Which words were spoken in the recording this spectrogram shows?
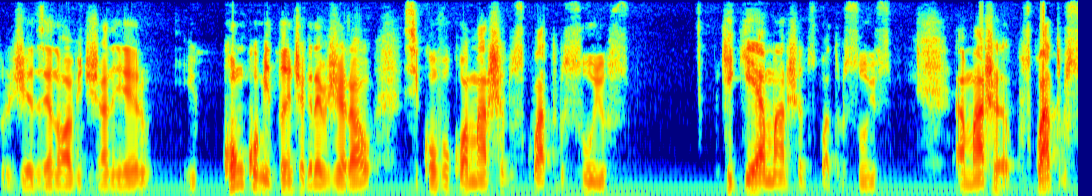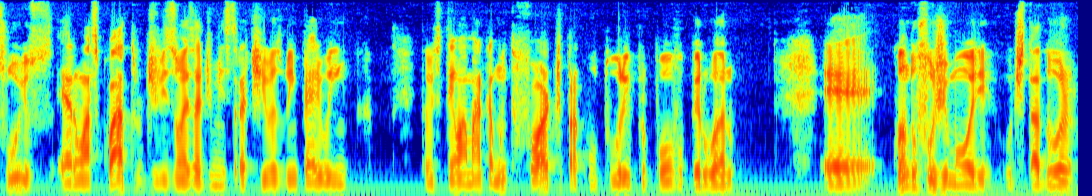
para o dia 19 de janeiro, e concomitante à greve geral, se convocou a Marcha dos Quatro Suios. O que, que é a Marcha dos Quatro Suios? A marcha, os quatro suios eram as quatro divisões administrativas do Império Inca. Então isso tem uma marca muito forte para a cultura e para o povo peruano. É, quando o Fujimori, o ditador,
